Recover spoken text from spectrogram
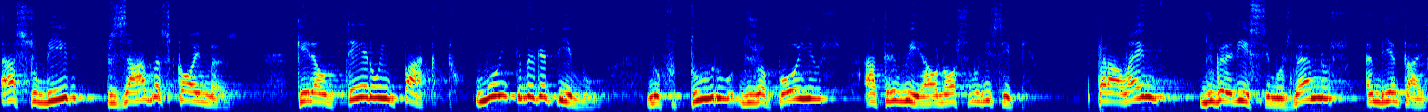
a assumir pesadas coimas que irão ter um impacto muito negativo no futuro dos apoios a atribuir ao nosso município, para além dos gravíssimos danos ambientais.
